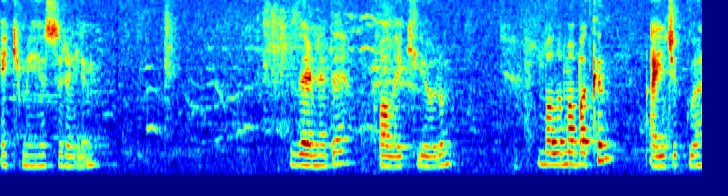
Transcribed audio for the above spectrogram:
ekmeğe sürelim. Üzerine de bal ekliyorum. Balıma bakın. Ayıcıklı.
